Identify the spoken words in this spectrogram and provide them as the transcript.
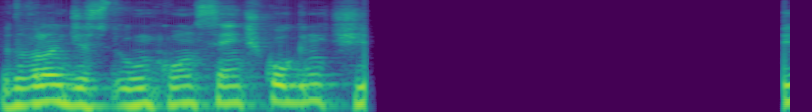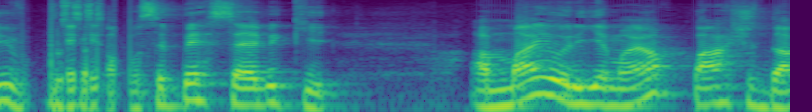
Eu estou falando disso, o inconsciente cognitivo. Você percebe que a maioria, a maior parte da,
